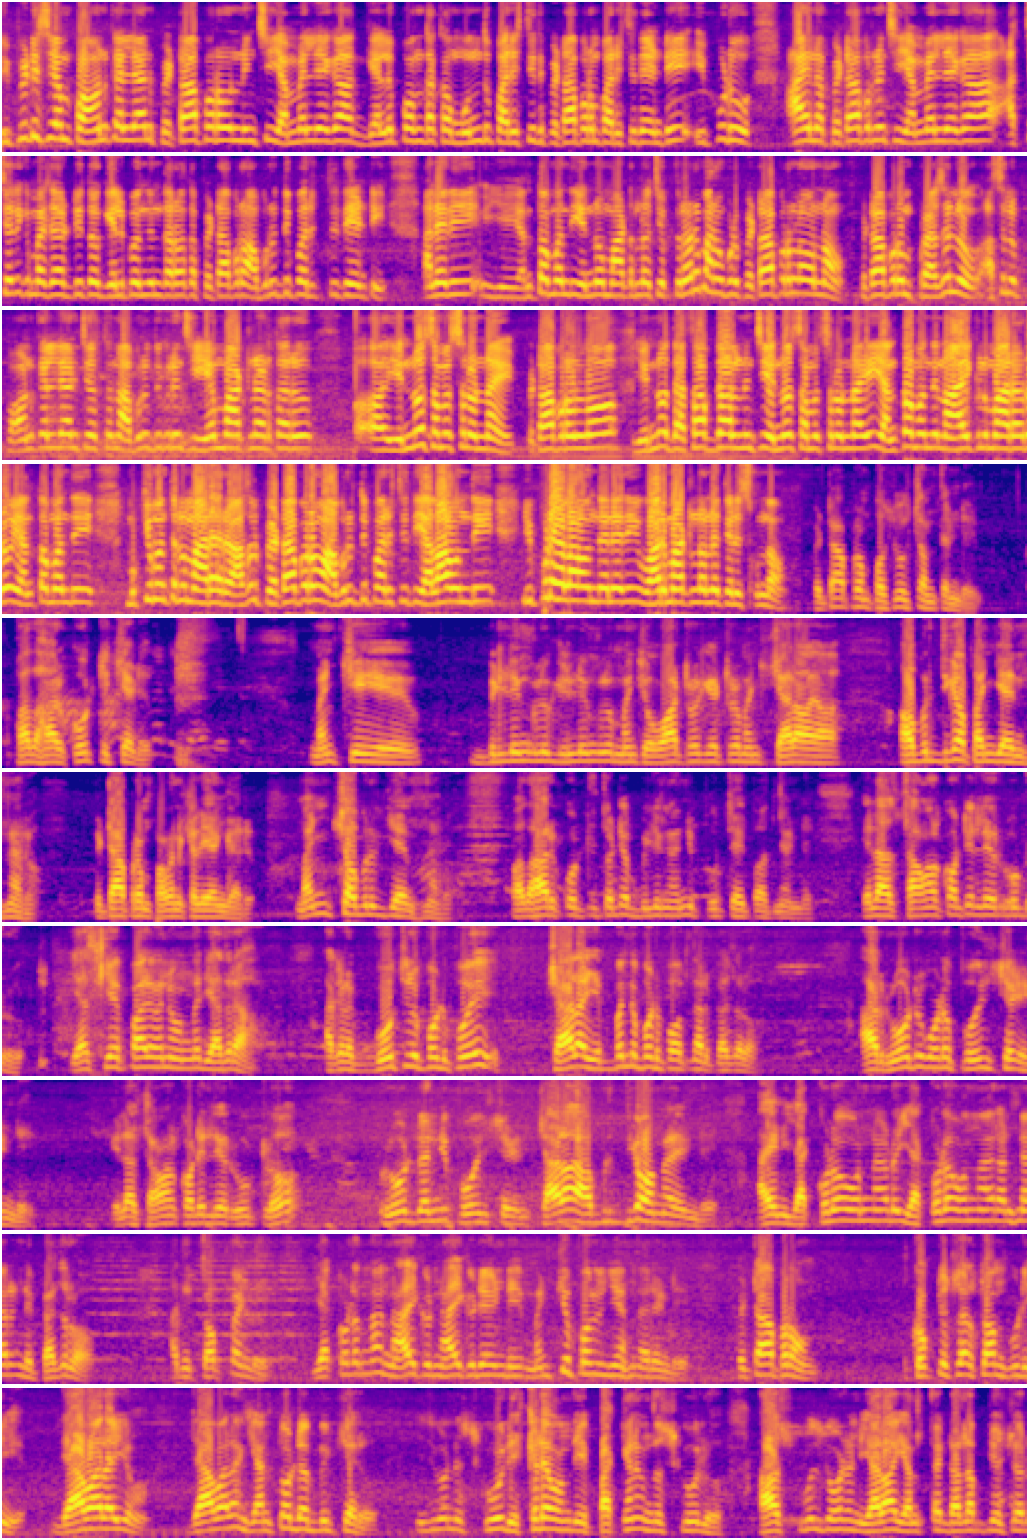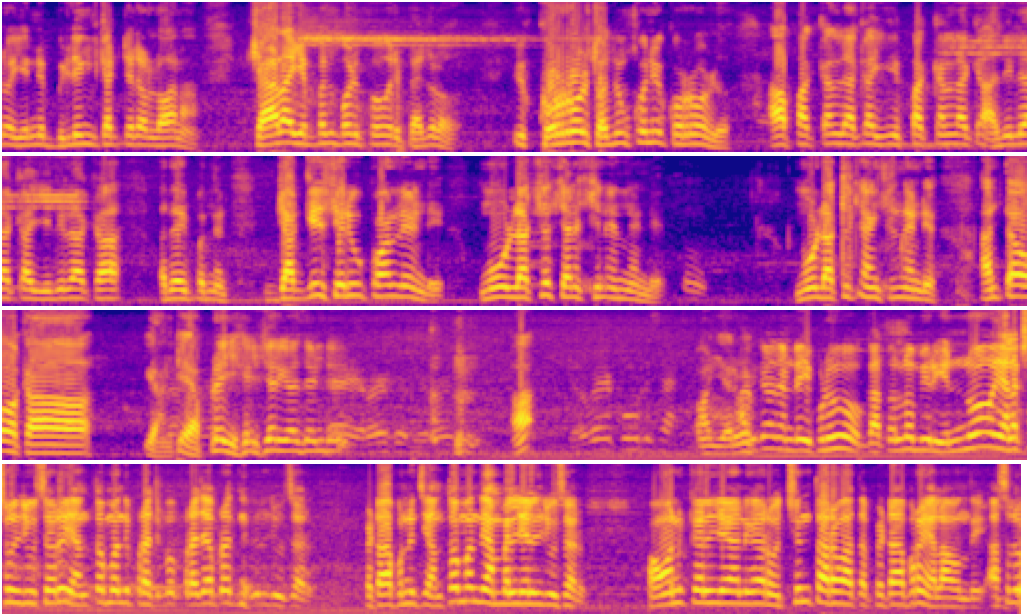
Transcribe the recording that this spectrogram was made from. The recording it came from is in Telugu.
డిప్యూటీ సీఎం పవన్ కళ్యాణ్ పిఠాపురం నుంచి ఎమ్మెల్యేగా గెలుపొందక ముందు పరిస్థితి పిఠాపురం పరిస్థితి ఏంటి? ఇప్పుడు ఆయన పిఠాపురం నుంచి ఎమ్మెల్యేగా అత్యధిక మెజారిటీతో గెలుపొందిన తర్వాత పిఠాపురం అభివృద్ధి పరిస్థితి ఏంటి అనేది ఎంతోమంది ఎన్నో మాటల్లో చెప్తున్నారు. మనం ఇప్పుడు పిఠాపురంలో ఉన్నాం. పిఠాపురం ప్రజలు అసలు పవన్ కళ్యాణ్ చేస్తున్న అభివృద్ధి గురించి ఏం మాట్లాడతారు? ఎన్నో సమస్యలు ఉన్నాయి పిఠాపురంలో. ఎన్నో దశాబ్దాల నుంచి ఎన్నో సమస్యలు ఉన్నాయి. ఎంతోమంది నాయకులు మారారు. ఎంతోమంది ముఖ్యమంత్రులు మారారు. అసలు పిఠాపురం అభివృద్ధి పరిస్థితి ఎలా ఉంది? ఇప్పుడు ఎలా ఉంది అనేది వారి మాటల్లోనే తెలుసుకుందాం. పిఠాపురం పశువుల సంత అండి. పదహారు కోట్లు ఇచ్చాడు మంచి బిల్డింగులు గిల్డింగ్లు మంచి వాటర్ గీటర్ మంచి చాలా అభివృద్ధిగా పనిచేస్తున్నారు పిఠాపురం పవన్ కళ్యాణ్ గారు. మంచి అభివృద్ధి చేస్తున్నారు. పదహారు కోట్లతో బిల్డింగ్ అన్నీ పూర్తి అయిపోతుందండి ఇలా సామర్కోట వెళ్ళే రోడ్డు. ఎస్కే పాలెం అని ఉన్నది ఎదరా. అక్కడ గోతులు పడిపోయి చాలా ఇబ్బంది పడిపోతున్నారు ప్రజలు. ఆ రోడ్డు కూడా పోయించాడండి. ఇలా సామర్కోట వెళ్ళే రూట్లో రోడ్లన్నీ పోయించాడండి చాలా అభివృద్ధిగా ఉన్నాయండి ఆయన ఎక్కడో ఉన్నాడు ఎక్కడో ఉన్నారు అంటున్నారండి ప్రజలు. అది తప్పండి. ఎక్కడున్నా నాయకుడు నాయకుడే అండి. మంచి పనులు చేస్తున్నారండి. పిఠాపురం కొప్పేశ్వర స్వామి గుడి దేవాలయం. దేవాలయానికి ఎంతో డబ్బు ఇచ్చారు. ఇదిగోండి స్కూల్ ఇక్కడే ఉంది పక్కనే ఉంది స్కూలు. ఆ స్కూల్ చూడండి ఎలా ఎంత డెవలప్ చేశారో ఎన్ని బిల్డింగ్ కట్టారో లోన. చాలా ఇబ్బంది పడిపోయారు ప్రజలు. ఈ కుర్రోళ్ళు చదువుకుని కుర్రోళ్ళు. ఆ పక్కన లేక ఈ పక్కన లేక అది లేక ఇది లేక అది అయిపోయిందండి జగ్గి చెరువు కోనలేండి. మూడు లక్షల శాంక్షన్ అయిందండి. మూడు లక్షల శాంక్షన్ అండి అంతా ఒక అంటే ఎప్పుడే చేశారు కదండి. ఇరవై కాదండి ఇప్పుడు గతంలో మీరు ఎన్నో ఎలక్షన్లు చూశారు ఎంతో మంది ప్రజ ప్రజాప్రతినిధులు చూశారు. పిఠాపురం నుంచి ఎంతో మంది ఎమ్మెల్యేలు చూశారు. పవన్ కళ్యాణ్ గారు వచ్చిన తర్వాత పిఠాపురం ఎలా ఉంది? అసలు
